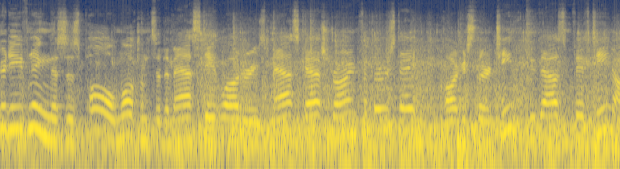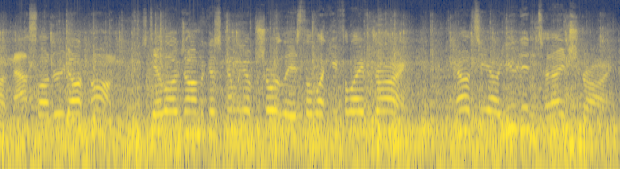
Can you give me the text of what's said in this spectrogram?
Good evening, this is Paul, welcome to the Mass State Lottery's Mass Cash Drawing for Thursday, August 13th, 2015 on MassLottery.com. Stay logged on because coming up shortly is the Lucky for Life drawing. Now let's see how you did in tonight's drawing.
